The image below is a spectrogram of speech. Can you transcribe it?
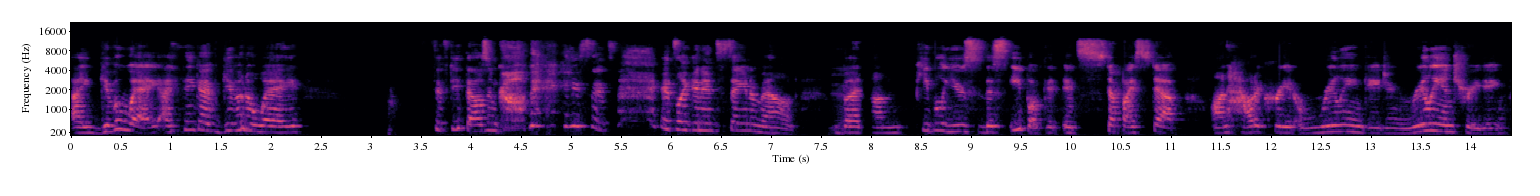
I give away. I think I've given away fifty thousand copies. it's it's like an insane amount. Yeah. But um, people use this ebook. It, it's step by step on how to create a really engaging, really intriguing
